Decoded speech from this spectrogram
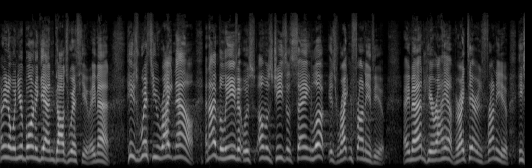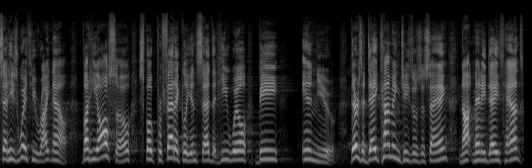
I mean, you know, when you're born again, God's with you. Amen. He's with you right now. And I believe it was almost Jesus saying, Look, it's right in front of you. Amen. Here I am, right there in front of you. He said, He's with you right now. But he also spoke prophetically and said that He will be in you. There's a day coming, Jesus is saying, not many days hence,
